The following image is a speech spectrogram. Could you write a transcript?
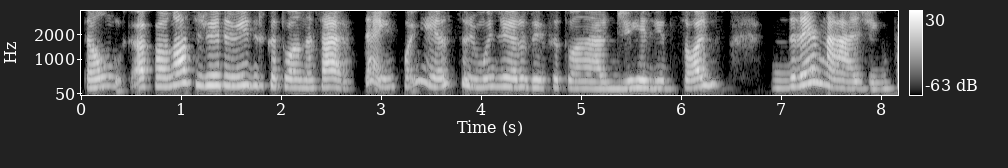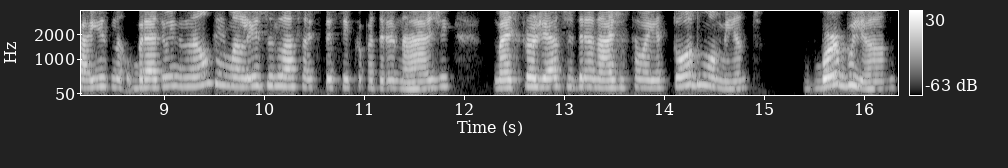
Então, ela fala, nossa, engenheiro hídrico atuando nessa área? Tem, conheço, muitos engenheiros hídricos atuando na área de resíduos sólidos. Drenagem, o país, o Brasil ainda não tem uma legislação específica para drenagem, mas projetos de drenagem estão aí a todo momento, borbulhando.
